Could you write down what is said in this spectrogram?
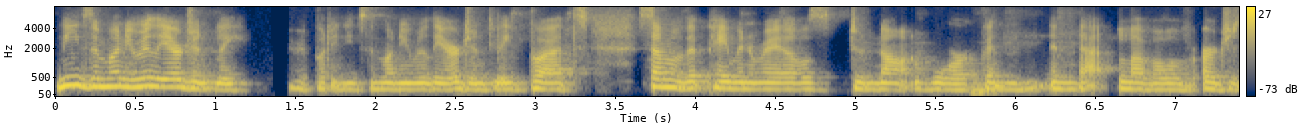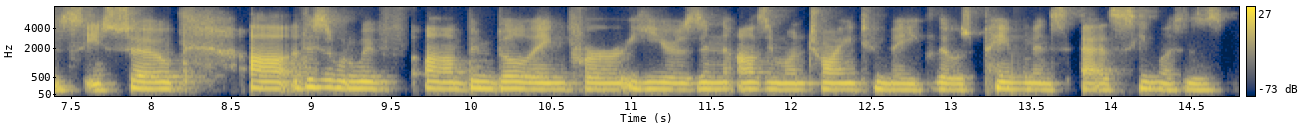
needs the money really urgently everybody needs the money really urgently, but some of the payment rails do not work in, in that level of urgency. So uh, this is what we've uh, been building for years in Azimon, trying to make those payments as seamless as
